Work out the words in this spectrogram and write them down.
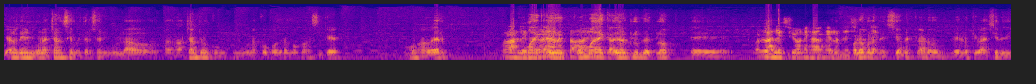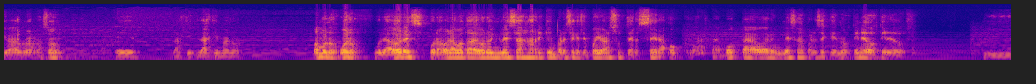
ya no tiene ninguna chance de meterse a ningún lado, a, Champions con, con ninguna copa, otra copa, así que vamos a ver Bueno, cómo ha lesiones, decaído, cómo ha el club de club. Eh, las lesiones, Ángel, las por las lesiones. claro, es lo que iba a decir, iba a dar una razón. Eh, lástima, ¿no? Vámonos, bueno, goleadores, por ahora bota de oro inglesa, Harry Kane parece que se puede llevar su tercera o cuarta bota de oro inglesa, me parece que no, tiene dos, tiene dos. Y-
